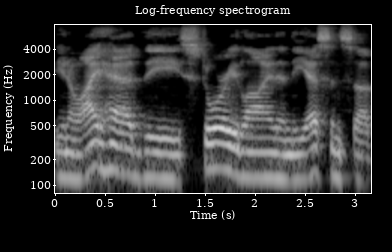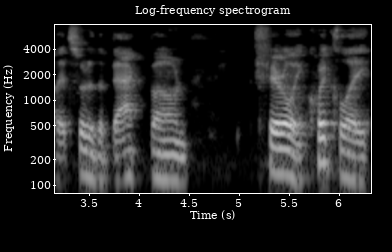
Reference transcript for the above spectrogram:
you know, I had the storyline and the essence of it, sort of the backbone, fairly quickly.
